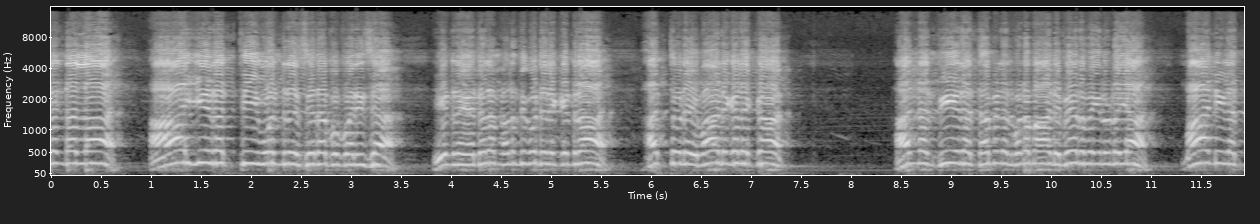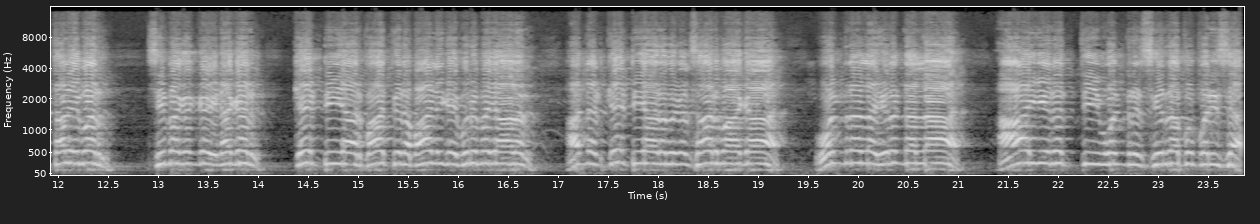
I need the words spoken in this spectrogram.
இரண்டல்ல ஆயிரத்தி ஒன்று சிறப்பு பரிசு இன்றைய தினம் நடந்து கொண்டிருக்கின்றார். அத்துணை மாடுகளுக்கு அண்ணன் வீர தமிழர் வடமாடு பேரவையினுடைய மாநில தலைவர் சிவகங்கை நகர் கேடிஆர் பாத்திர மாளிகை உரிமையாளர் அண்ணன் கேடிஆர் அவர்கள் சார்பாக ஒன்றல்ல இரண்டல்ல ஆயிரத்தி ஒன்று சிறப்பு பரிசு.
